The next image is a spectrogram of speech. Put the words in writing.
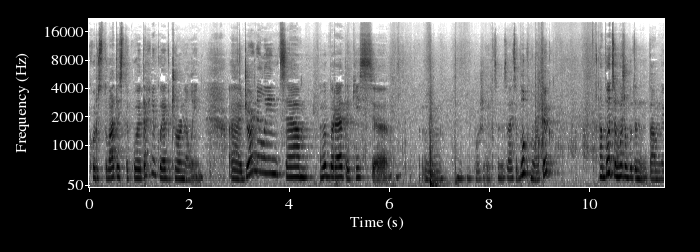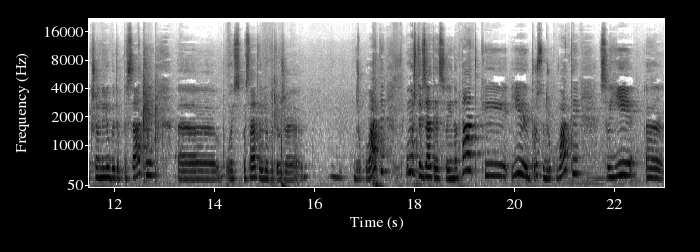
користуватись такою технікою, як journaling. Journaling – це ви берете якийсь, боже, як це називається, блокнотик. Або це може бути там, якщо не любите писати, е, ось писати, ви любите вже друкувати. Ви можете взяти свої нотатки і просто друкувати свої е,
